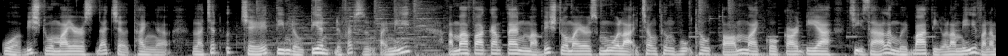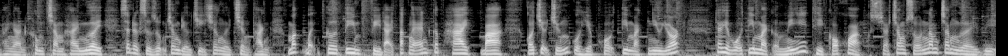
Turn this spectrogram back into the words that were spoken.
của Bistro Myers đã trở thành à, là chất ức chế tim đầu tiên được phép sử dụng tại Mỹ. Mavacamten mà Bristol Myers mua lại trong thương vụ thâu tóm Microcardia trị giá là 13 tỷ đô la Mỹ vào năm 2020 sẽ được sử dụng trong điều trị cho người trưởng thành mắc bệnh cơ tim phì đại tắc nghẽn cấp 2, 3 có triệu chứng của Hiệp hội Tim mạch New York. Theo Hiệp hội Tim mạch ở Mỹ thì có khoảng trong số 500 người bị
